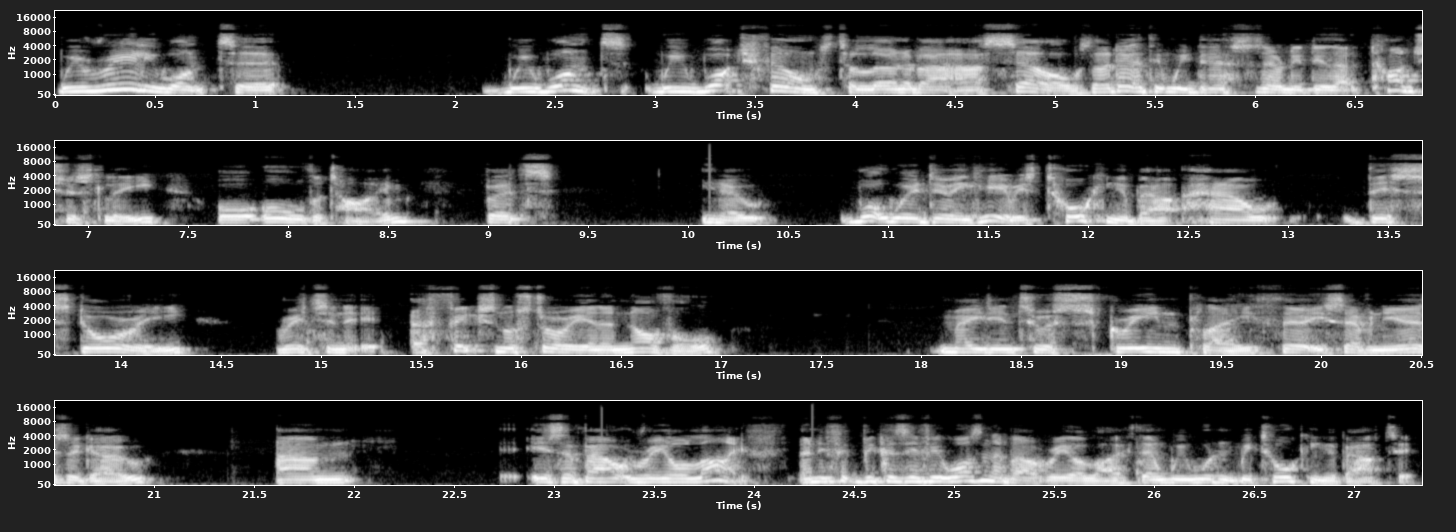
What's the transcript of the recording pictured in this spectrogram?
we really want to we want we watch films to learn about ourselves. I don't think we necessarily do that consciously or all the time, but you know what we're doing here is talking about how this story, written a fictional story in a novel, made into a screenplay 37 years ago, um, is about real life. And if it, because if it wasn't about real life, then we wouldn't be talking about it.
